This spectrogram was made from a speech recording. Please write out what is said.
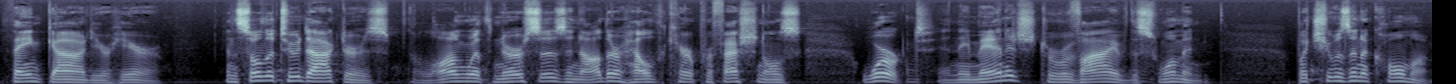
Thank God you're here. And so the two doctors, along with nurses and other healthcare professionals, worked and they managed to revive this woman. But she was in a coma.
